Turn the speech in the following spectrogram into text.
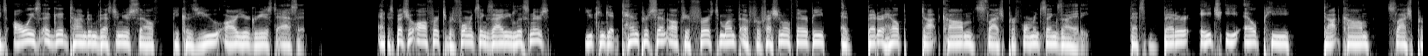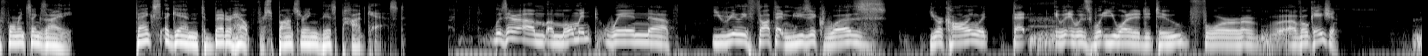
it's always a good time to invest in yourself because you are your greatest asset. And a special offer to performance anxiety listeners, you can get 10% off your first month of professional therapy at betterhelp.com slash performance anxiety. That's betterhelp.com slash performance anxiety. Thanks again to BetterHelp for sponsoring this podcast. Was there um, a moment when uh, you really thought that music was your calling that it, it was what you wanted to do for a vocation?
